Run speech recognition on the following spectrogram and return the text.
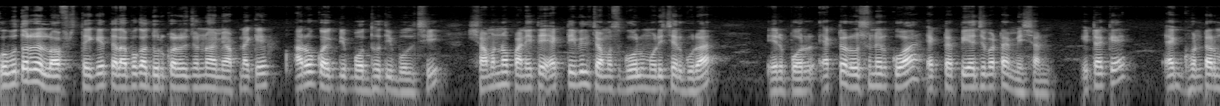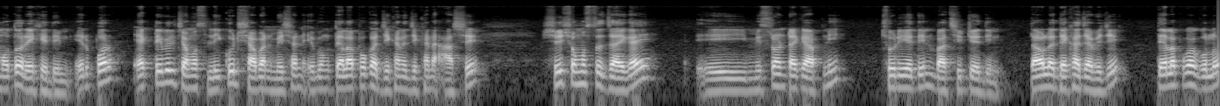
কবুতরের লফট থেকে তেলাপোকা দূর করার জন্য আমি আপনাকে আরও কয়েকটি পদ্ধতি বলছি। সামান্য পানিতে এক টেবিল চামচ গোলমরিচের গুঁড়া, এরপর একটা রসুনের কোয়া, একটা পেঁয়াজ বাটা মেশান। এটাকে এক ঘণ্টার মতো রেখে দিন। এরপর এক টেবিল চামচ লিকুইড সাবান মেশান এবং তেলাপোকা যেখানে যেখানে আসে, সেই সমস্ত জায়গায় এই মিশ্রণটাকে আপনি ছড়িয়ে দিন বা ছিটিয়ে দিন। তাহলে দেখা যাবে যে তেলাপোকাগুলো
